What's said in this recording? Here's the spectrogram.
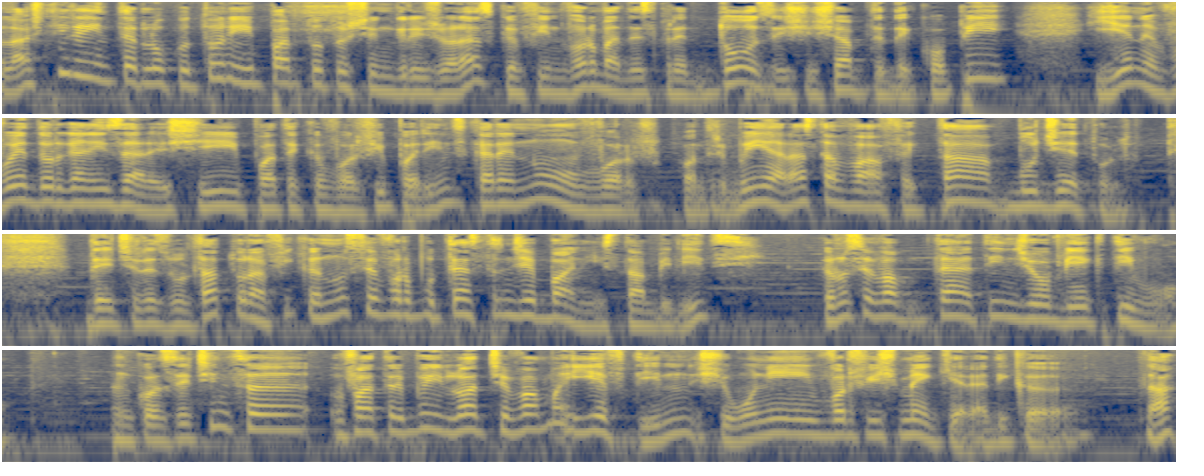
la știre, interlocutorii par totuși îngrijorați că fiind vorba despre 27 de copii, e nevoie de organizare și poate că vor fi părinți care nu vor contribui, iar asta va afecta bugetul. Deci rezultatul ar fi că nu se vor putea strânge banii stabiliți, că nu se va putea atinge obiectivul. În consecință, va trebui luat ceva mai ieftin și unii vor fi șmecheri, adică da?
